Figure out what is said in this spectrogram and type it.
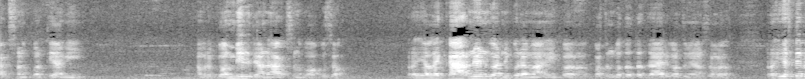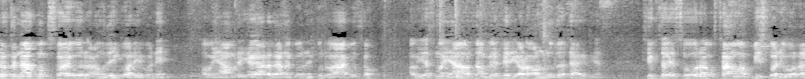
आकर्षणप्रति हामी हाम्रो गम्भीर ध्यान आकर्षण भएको छ। र यसलाई कार्यान्वयन गर्ने कुरामा हामी वचनबद्धता जाहेर गर्छौँ यहाँसँग। र यस्तै रचनात्मक सहयोगहरू आउँदै गऱ्यो भने अब यहाँ हाम्रो एघारजनाको पनि कुरो आएको छ। अब यसमा यहाँहरूसँग फेरि एउटा अनुरोध यहाँ ठिक छ सोह्रसम्म बिस पनि होला।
